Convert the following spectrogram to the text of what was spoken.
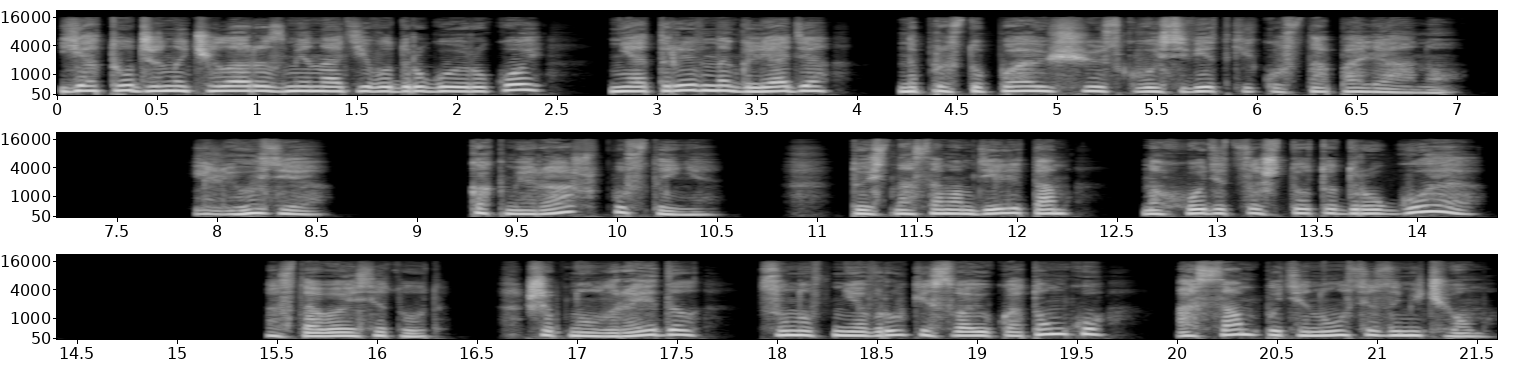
Я тут же начала разминать его другой рукой, неотрывно глядя на проступающую сквозь ветки куста поляну. Иллюзия? Как мираж в пустыне? То есть на самом деле там находится что-то другое? «Оставайся тут», — шепнул Рейдл, сунув мне в руки свою котомку, а сам потянулся за мечом.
